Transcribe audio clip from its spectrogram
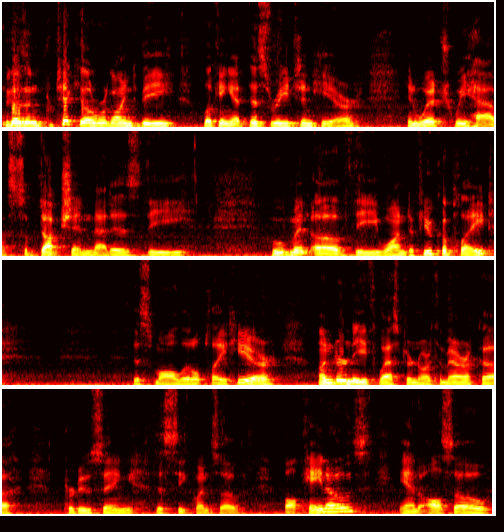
Because in particular, we're going to be looking at this region here, in which we have subduction, that is the movement of the Juan de Fuca plate, this small little plate here, underneath western North America, producing this sequence of volcanoes and also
